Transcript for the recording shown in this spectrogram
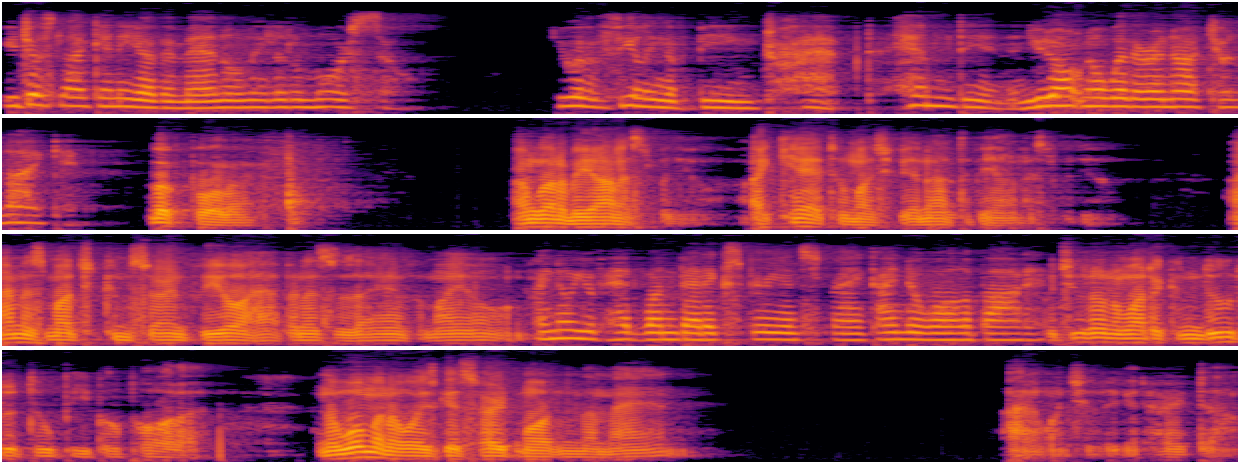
You're just like any other man, only a little more so. You have a feeling of being trapped, hemmed in, and you don't know whether or not you like it. Look, Paula. I'm going to be honest with you. I care too much for you not to be honest with you. I'm as much concerned for your happiness as I am for my own. I know you've had one bad experience, Frank. I know all about it. But you don't know what it can do to two people, Paula. And the woman always gets hurt more than the man. I don't want you to get hurt, darling.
